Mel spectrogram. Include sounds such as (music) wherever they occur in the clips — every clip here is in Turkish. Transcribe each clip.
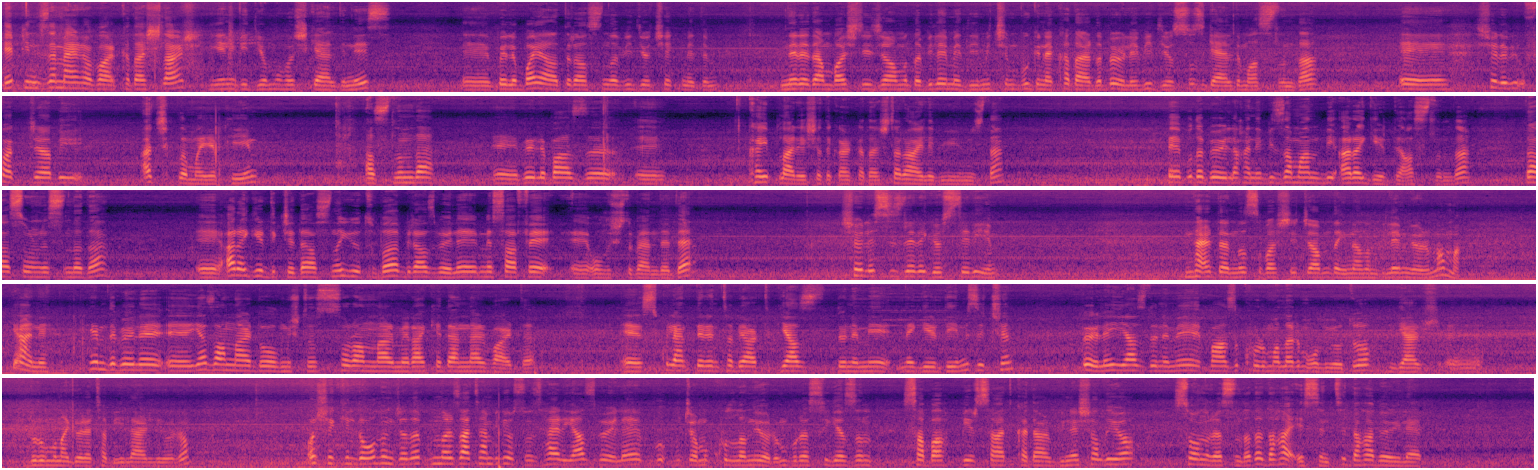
Hepinize merhaba arkadaşlar. Yeni videoma hoş geldiniz. Ee, böyle bayağıdır aslında video çekmedim. Nereden başlayacağımı da bilemediğim için bugüne kadar da böyle videosuz geldim aslında. Ee, şöyle bir ufakça bir açıklama yapayım. Aslında e, böyle bazı e, kayıplar yaşadık arkadaşlar aile büyüğümüzden. Ve bu da böyle hani bir zaman bir ara girdi aslında. Daha sonrasında da e, ara girdikçe de aslında YouTube'a biraz böyle mesafe e, oluştu bende de. Şöyle sizlere göstereyim. Nereden nasıl başlayacağımı da inanın bilemiyorum ama yani hem de böyle e, yazanlar da olmuştu, soranlar, merak edenler vardı. E, sukulentlerin tabii artık yaz dönemine girdiğimiz için böyle yaz dönemi bazı korumalarım oluyordu. Yer e, durumuna göre tabii ilerliyorum. O şekilde olunca da bunları zaten biliyorsunuz her yaz böyle bu, bu camı kullanıyorum. Burası yazın sabah bir saat kadar güneş alıyor. Sonrasında da daha esinti, daha böyle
